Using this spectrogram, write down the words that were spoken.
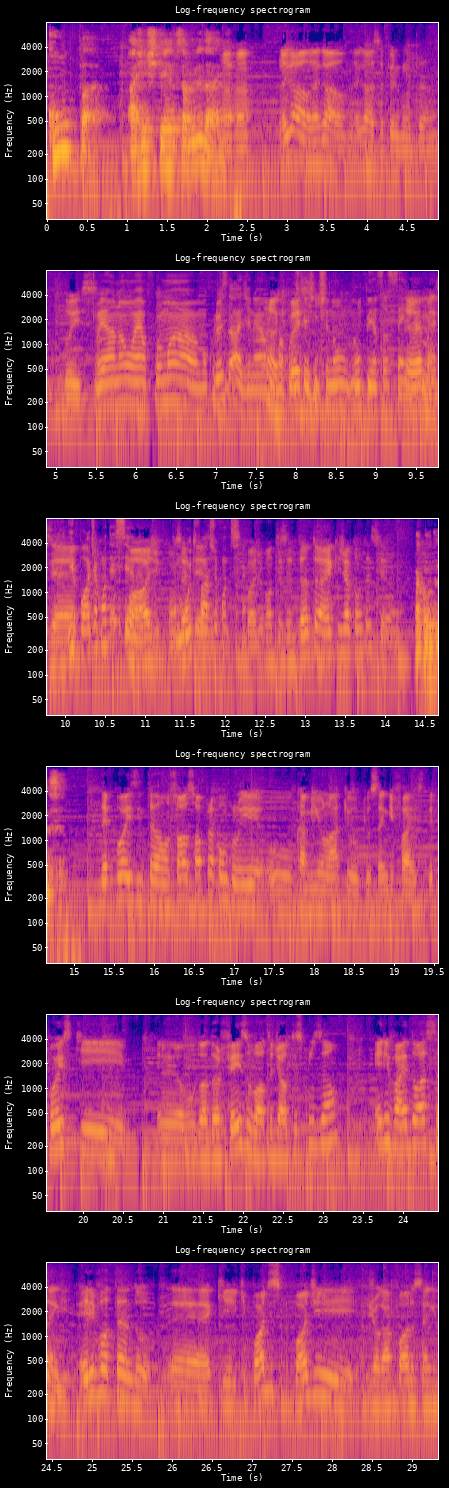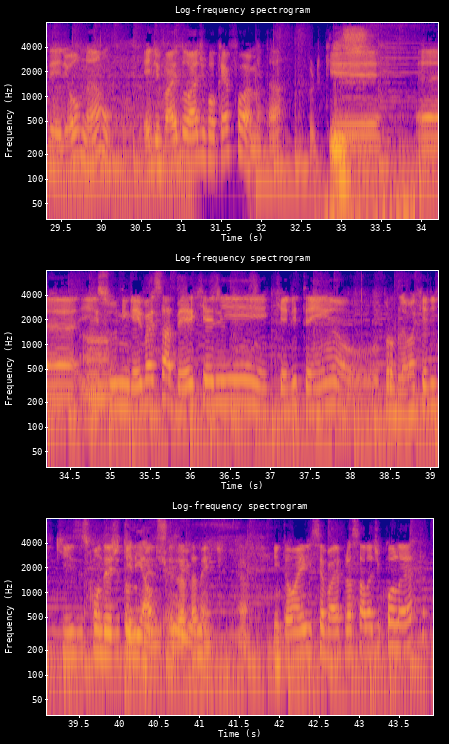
culpa, a gente tem responsabilidade. Aham. Legal, legal, legal essa pergunta, Luiz. É, não, é, foi uma, uma curiosidade, né? Não, uma que coisa que a gente não, não pensa sempre. É, né? mas é- E pode acontecer. Pode, né? com É certeza. muito fácil de acontecer. Pode acontecer, tanto é que já aconteceu. né? Aconteceu. Depois, então, só, só para concluir o caminho lá que o, que o sangue faz. Depois que o doador fez o voto de autoexclusão, ele vai doar sangue. Ele votando eh, que, que pode, pode jogar fora o sangue dele ou não, ele vai doar de qualquer forma, tá? Porque Isso. é, Ah. isso ninguém vai saber que ele, que ele tem o, o problema que ele quis esconder de todo ele mundo. Exatamente. É. Então aí você vai para a sala de coleta.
